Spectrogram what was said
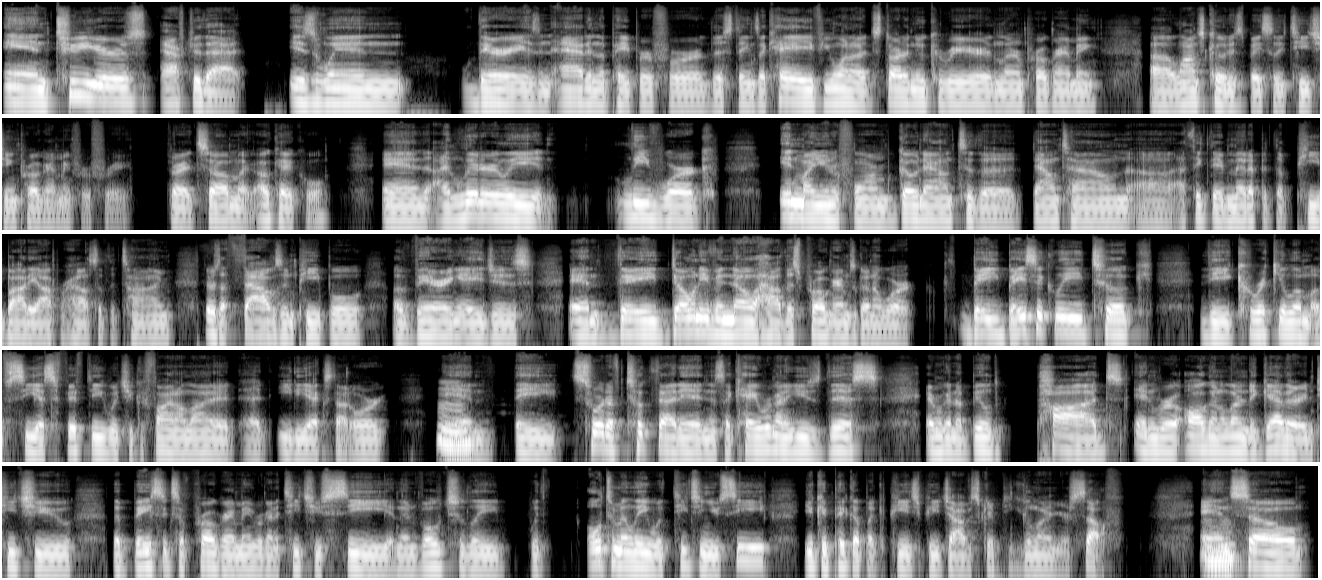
And two years after that is when there is an ad in the paper for this things like, hey, if you want to start a new career and learn programming, uh, LaunchCode is basically teaching programming for free. Right. So I'm like, okay, cool. And I literally leave work in my uniform, go down to the downtown. Uh, I think they met up at the Peabody Opera House at the time. There's a thousand people of varying ages, and they don't even know how this program is going to work. They basically took the curriculum of CS50, which you can find online at, at edx.org, mm. and they sort of took that in. It's like, hey, we're going to use this, and we're going to build pods and we're all going to learn together and teach you the basics of programming we're going to teach you c and then eventually with ultimately with teaching you C, you can pick up like PHP, JavaScript, you can learn yourself. Mm-hmm. And so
